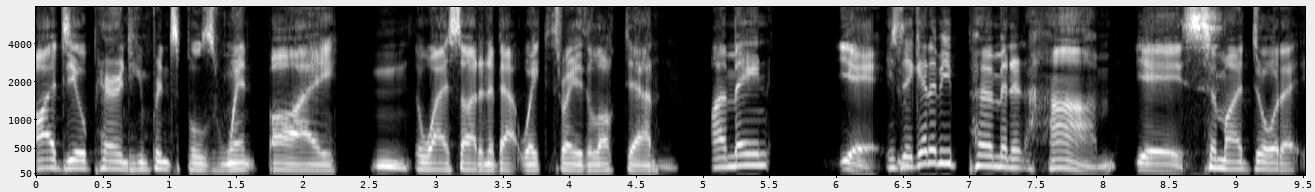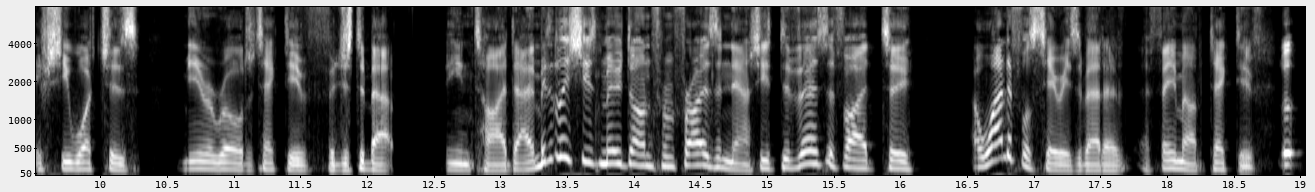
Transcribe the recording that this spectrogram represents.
ideal parenting principles went by Mm. the wayside in about week three of the lockdown. I mean, yeah. is there going to be permanent harm Yes. to my daughter if she watches Mira Royal Detective for just about the entire day? Admittedly, she's moved on from Frozen now. She's diversified to a wonderful series about a, a female detective. Look,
